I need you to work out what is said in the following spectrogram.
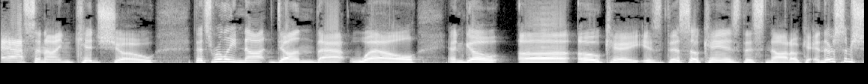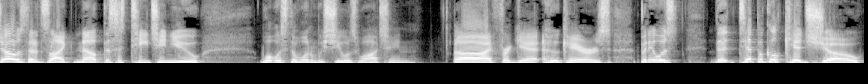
asinine kids show that's really not done that well and go, uh, okay, is this okay? Is this not okay? And there's some shows that it's like, nope, this is teaching you. What was the one she was watching? Oh, I forget. Who cares? But it was the typical kids show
